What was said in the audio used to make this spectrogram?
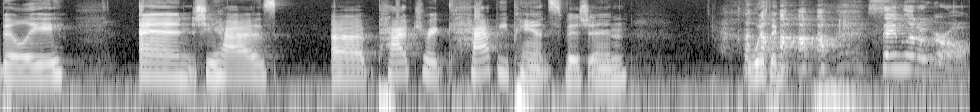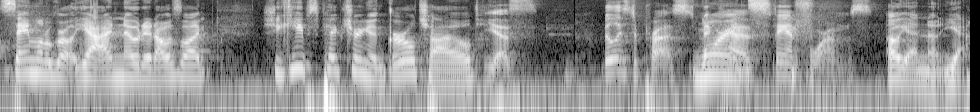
Billie, and she has uh, Patrick Happy Pants vision with a Same little girl. same little girl. Yeah, I noted. I was like, she keeps picturing a girl child. Yes. Billie's depressed. Lawrence. has fan forums. Oh yeah, no, yeah,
